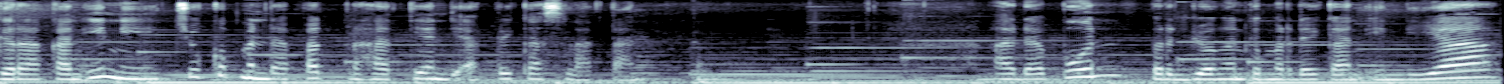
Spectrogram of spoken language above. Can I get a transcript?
gerakan ini cukup mendapat perhatian di Afrika Selatan. Adapun perjuangan kemerdekaan India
